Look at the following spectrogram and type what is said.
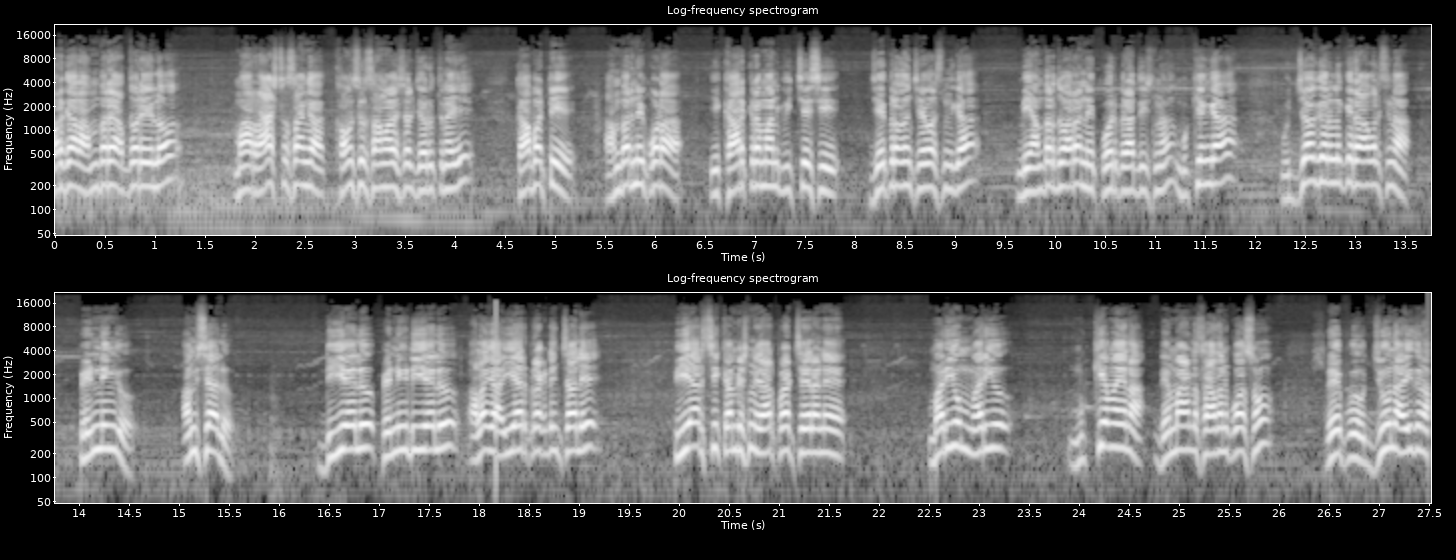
వర్గాల అందరి ఆధ్వర్యంలో మా రాష్ట్ర సంఘ కౌన్సిల్ సమావేశాలు జరుగుతున్నాయి. కాబట్టి అందరినీ కూడా ఈ కార్యక్రమానికి విచ్చేసి జయప్రదం చేయవలసిందిగా మీ అందరి ద్వారా నేను కోరి ప్రార్థిస్తున్నాను ముఖ్యంగా ఉద్యోగులకి రావాల్సిన పెండింగ్ అంశాలు డిఏలు పెండింగ్ డిఏలు అలాగే ఐఆర్ ప్రకటించాలి. పిఆర్సీ కమిషన్ ఏర్పాటు చేయాలనే మరియు మరియు ముఖ్యమైన డిమాండ్ల సాధన కోసం రేపు జూన్ ఐదున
